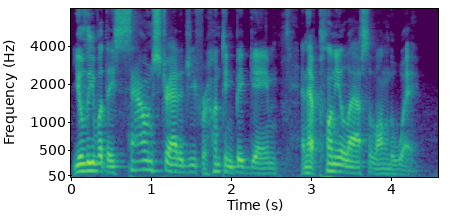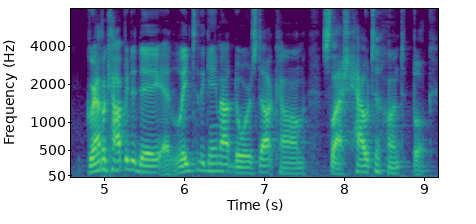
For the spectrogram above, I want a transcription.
You'll leave with a sound strategy for hunting big game and have plenty of laughs along the way. Grab a copy today at latetothegameoutdoors.com slash how to hunt book.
